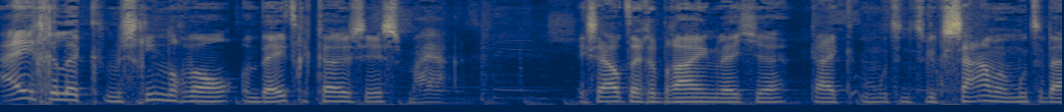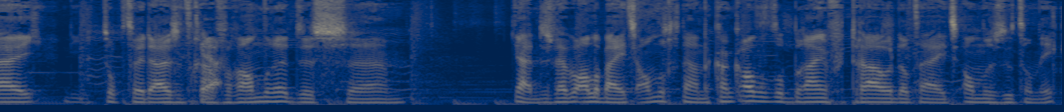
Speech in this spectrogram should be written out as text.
eigenlijk misschien nog wel een betere keuze is. Maar ja, ik zei al tegen Brian, weet je... Kijk, we moeten natuurlijk samen moeten wij die top 2000 gaan Ja. veranderen. Dus ehm, ja, dus we hebben allebei iets anders gedaan. Dan kan ik altijd op Brian vertrouwen dat hij iets anders doet dan ik.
